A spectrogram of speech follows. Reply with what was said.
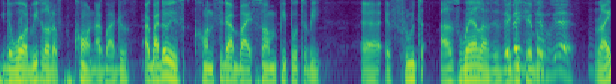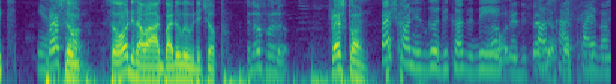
the world, we eat a lot of corn, agbado. Agbado is considered by some people to be uh, a fruit as well as a vegetable, yeah. right? Fresh So, corn. so all this our agbado way with the chop. You know, follow. Fresh corn. Fresh corn is good because the Well, they husk has fiber.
